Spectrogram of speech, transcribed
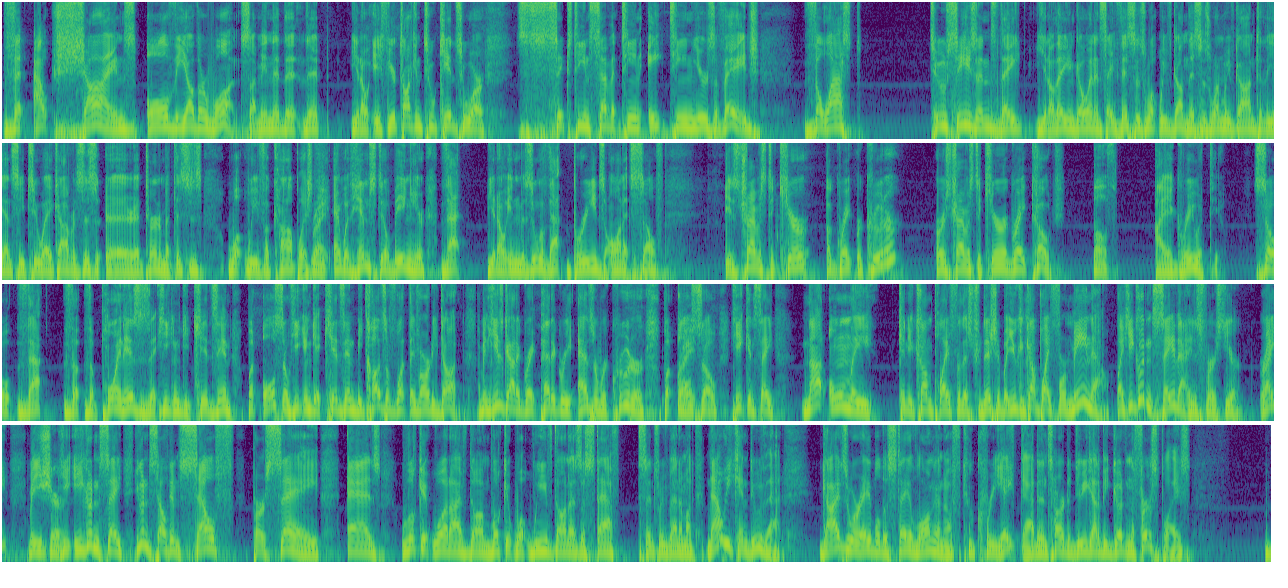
that outshines all the other ones. I mean, that, that, that you know, if you're talking to kids who are 16, 17, 18 years of age, the last two seasons they you know they can go in and say this is what we've done this is when we've gone to the NC2A conference this is uh, a tournament this is what we've accomplished Right. and with him still being here that you know in Missoula that breeds on itself is Travis DeCuire a great recruiter or is Travis DeCuire a great coach? Both. I agree with you. So that the the point is is that he can get kids in, but also he can get kids in because of what they've already done. I mean, he's got a great pedigree as a recruiter, but Right. also he can say not only can you come play for this tradition, but you can come play for me now. Like he couldn't say that his first year, right? I mean, Sure. he, he couldn't say he couldn't sell himself per se as look at what I've done, look at what we've done as a staff since we've been in Mont. Now he can do that. Guys who are able to stay long enough to create that, and it's hard to do. You got to be good in the first place.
